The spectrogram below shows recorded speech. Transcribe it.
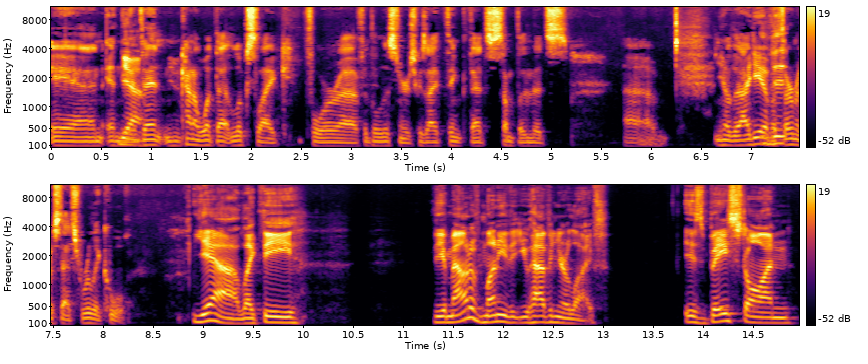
and and the Yeah. event and kind of what that looks like for uh, for the listeners because I think that's something that's um, you know the idea of a thermostat's really cool. Yeah, like the the amount of money that you have in your life is based on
